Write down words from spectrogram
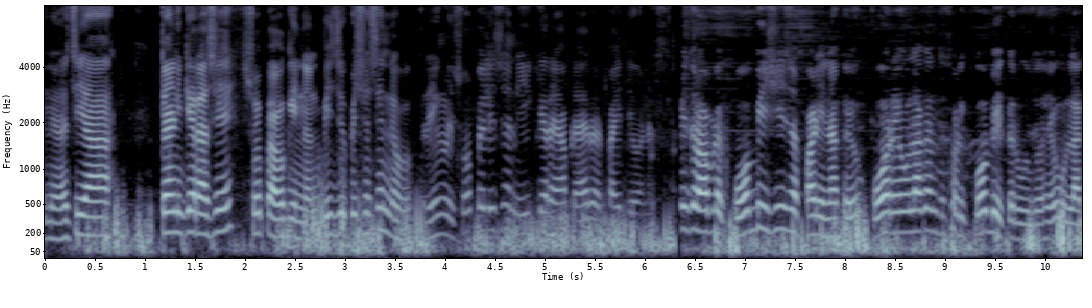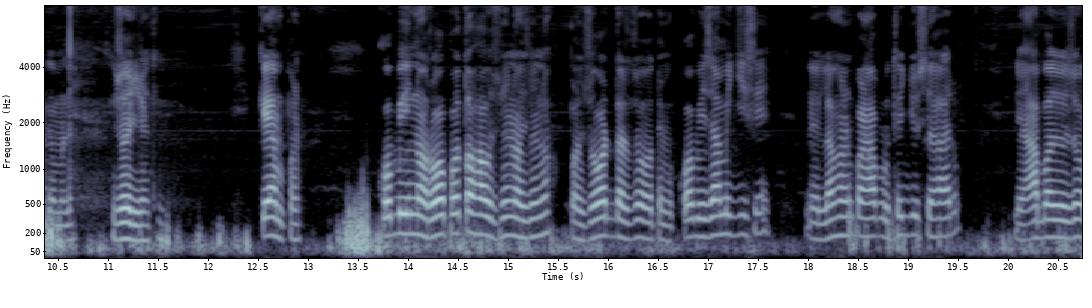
ને હજી આ ત્રણ કેરા છે, સોંપ્યા વગીના બીજું પીછે છે ને રીંગણી સોંપેલી છે ને એ કેરા આપણે હારવાર પાઈ દેવાના મિત્રો, આપણે કોબી છે ફાડી નાખે એવું? પોર એવું લાગે ને તો થોડી કોબી કરવું જોઈએ, એવું લાગે મને. જોઈ લે તમે. કેમ પણ? કોબીનો રોપ હતો હાવ ઝીણો ઝીણો, પણ જોરદાર જો તમે કોબી જામી ગઈ છે ને લહણ પણ આપણું થઈ ગયું છે સારું ને આ બાજુ જો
